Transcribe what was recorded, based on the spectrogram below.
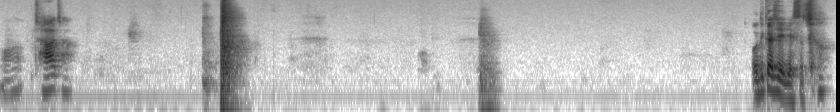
어, 자, 자. 어디까지 얘기했었죠?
